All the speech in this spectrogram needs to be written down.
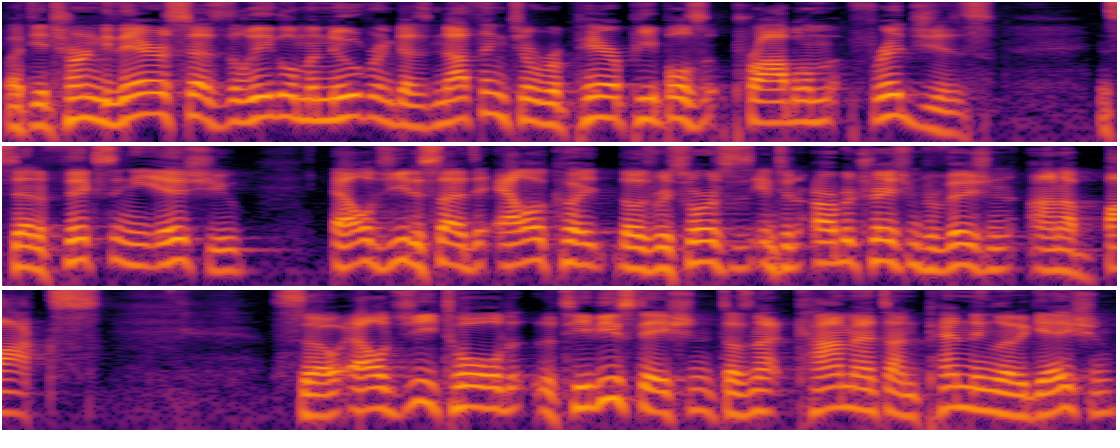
but the attorney there says the legal maneuvering does nothing to repair people's problem fridges. Instead of fixing the issue, LG decided to allocate those resources into an arbitration provision on a box. So LG told the TV station does not comment on pending litigation.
